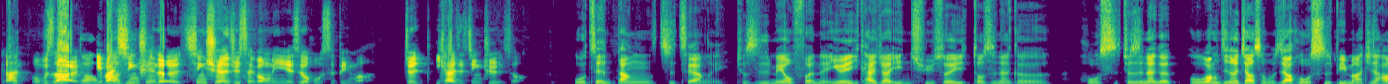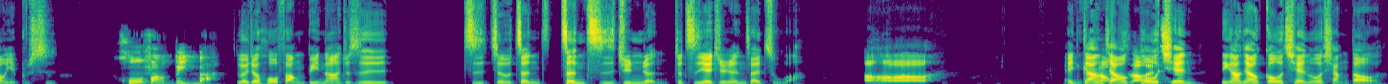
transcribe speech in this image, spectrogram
干，我不知道哎、欸，一般新训的新训的去成功岭也是有伙食兵嘛？就一开始进去的时候。我之前当是这样哎、欸，就是没有分的、欸，因为一开始就在营区，所以都是那个伙食，就是那个我忘记那叫什么，是叫伙食兵嘛？其实好像也不是，伙房兵吧？对，就伙房兵啊，就是职就正正职军人，就职业军人在组啊。哦，哎、欸，你刚刚讲到勾芡，你刚刚讲到勾芡，我想到了，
